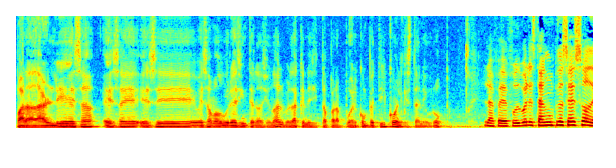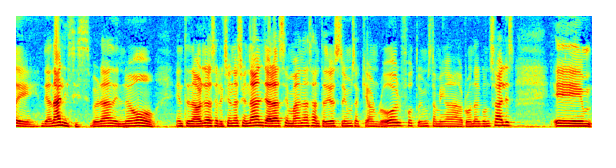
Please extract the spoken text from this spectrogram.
para darle esa, ese, esa madurez internacional, ¿verdad? Que necesita para poder competir con el que está en Europa. La Fede Fútbol está en un proceso de, análisis, ¿verdad? Del nuevo entrenador de la selección nacional. Ya las semanas anteriores tuvimos aquí a Don Rodolfo, tuvimos también a Ronald González. Eh,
